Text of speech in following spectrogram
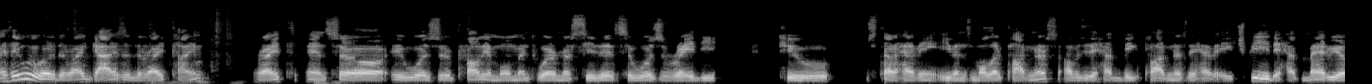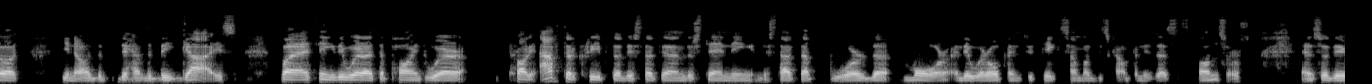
I think we were the right guys at the right time right? And so it was probably a moment where Mercedes was ready to start having even smaller partners. Obviously, they have big partners. They have HP, they have Marriott, you know, the, they have the big guys. But I think they were at the point where probably after crypto, they started understanding the startup world more and they were open to take some of these companies as sponsors. And so they,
